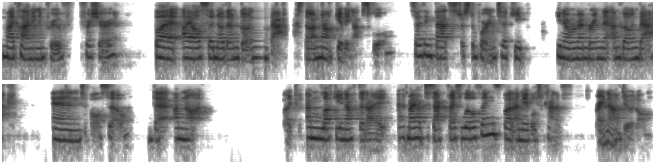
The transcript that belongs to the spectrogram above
my climbing improve for sure. But I also know that I'm going back, so I'm not giving up school. So I think that's just important to keep you know, remembering that I'm going back and also that I'm not like I'm lucky enough that I, I might have to sacrifice little things, but I'm able to kind of right now do it all.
